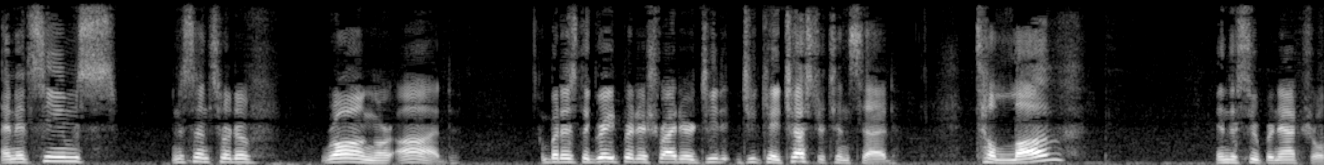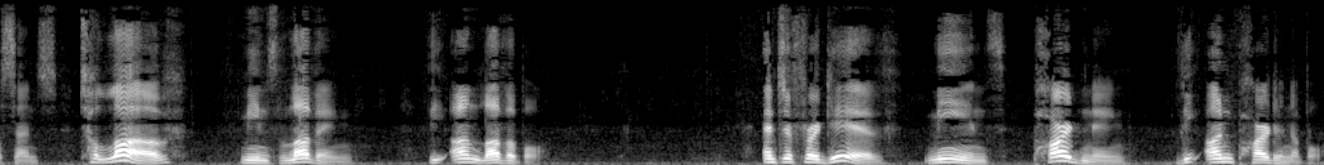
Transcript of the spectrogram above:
And it seems, in a sense, sort of wrong or odd. But as the great British writer G.K. Chesterton said, to love, in the supernatural sense, to love means loving the unlovable. And to forgive means pardoning the unpardonable.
